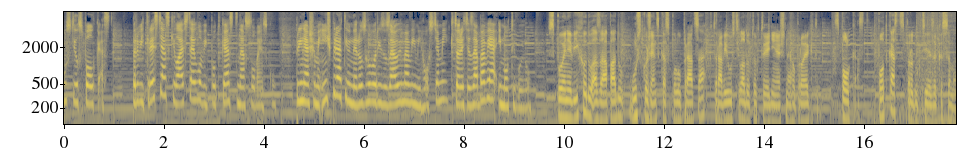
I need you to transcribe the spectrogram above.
Práve si si pustil Spolcast, prvý kresťanský lifestyleový podcast na Slovensku. Prinášame inšpiratívne rozhovory so zaujímavými hostiami, ktoré ťa zabavia i motivujú. Spojenie východu a západu, mužsko-ženská spolupráca, ktorá vyústila do tohto jedinečného projektu. Spolkast. Podcast z produkcie ZKSM.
